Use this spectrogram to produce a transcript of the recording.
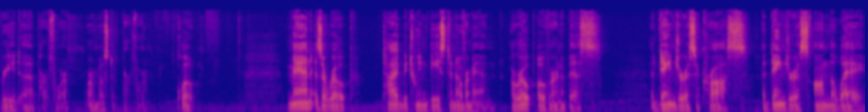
read uh, part four, or most of part four. Quote Man is a rope tied between beast and overman, a rope over an abyss, a dangerous across, a dangerous on the way,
